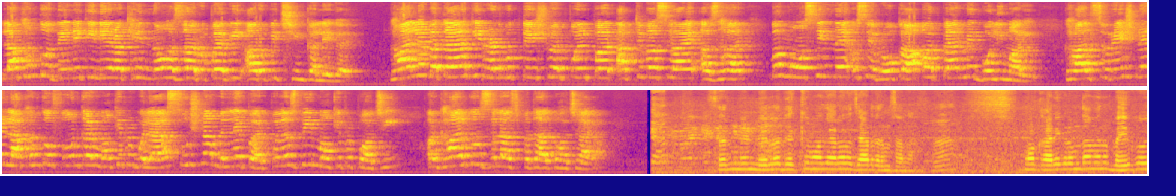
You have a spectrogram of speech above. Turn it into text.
लाखन को देने के लिए रखे नौ हज़ार रूपए भी आरोपी छीन कर ले गए। घायल ने बताया कि रणमुक्तेश्वर पुल पर एक्टिवा से आए अजहर व मोहसिन ने उसे रोका और पैर में गोली मारी। घायल सुरेश ने लाखन को फ़ोन कर मौके पर बुलाया। सूचना मिलने पर पुलिस भी मौके पर पहुँची और घायल को जिला अस्पताल पहुँचाया। सर मैं मेला देख के वहाँ जा रहा था जाट धर्मशाला। वहाँ कार्यक्रम था मैंने भाई को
